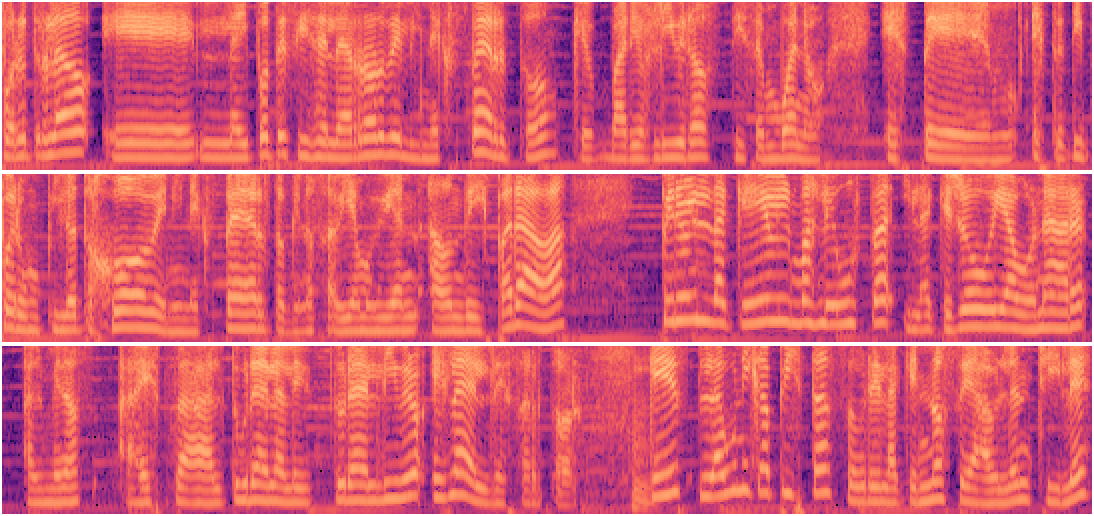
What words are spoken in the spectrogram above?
Por otro lado, la hipótesis del error del inexperto, que varios libros dicen, bueno, este, este tipo era un piloto joven, inexperto, que no sabía muy bien a dónde disparaba. Pero la que él más le gusta y la que yo voy a abonar, al menos a esta altura de la lectura del libro, es la del desertor, Hmm. que es la única pista sobre la que no se habla en Chile,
